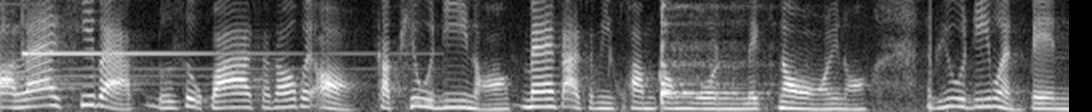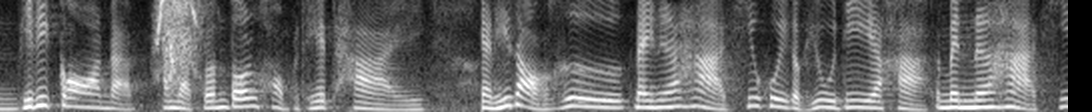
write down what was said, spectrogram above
ตอนแรกที่แบบรู้สึกว่าจะต้องไปออกกับพี่วูดดี้เนาะแม่ก็อาจจะมีความกังวลเล็กน้อยเนาะแต่พี่วูดดี้เหมือนเป็นพิธีกรแบบอันดับต้นๆของประเทศไทย อย่างที่สองก็คือในเนื้อหาที่คุยกับพี่วูดดี้อะค่ะมันเป็นเนื้อหาที่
